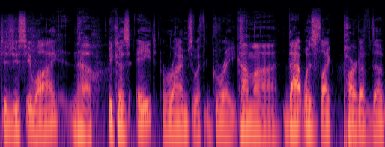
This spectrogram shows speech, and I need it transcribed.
Did you see why? No, Because eight rhymes with great. come on. That was like part of the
